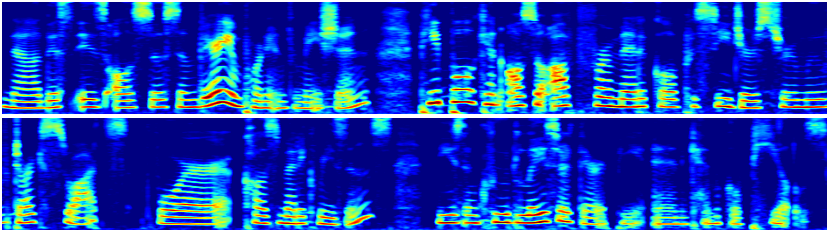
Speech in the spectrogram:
Now this is also some very important information. People can also opt for medical procedures to remove dark spots for cosmetic reasons. These include laser therapy and chemical peels.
